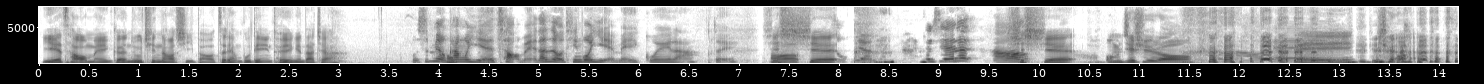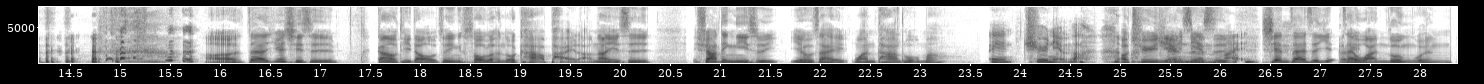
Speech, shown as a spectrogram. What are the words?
野草莓》跟《入侵脑细胞》这两部电影推荐给大家，我是没有看过野草莓，但是有听过野玫瑰啦。对，谢好谢？谢谢，好，谢谢。我们继续喽。好，OK。对，呃，对，因为其实刚刚有提到，我最近收了很多卡牌啦，那也是 Sharding，你是是也有在玩塔罗吗？哎，去年吧，哦，去年是不是？买，现在是也在玩论文，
